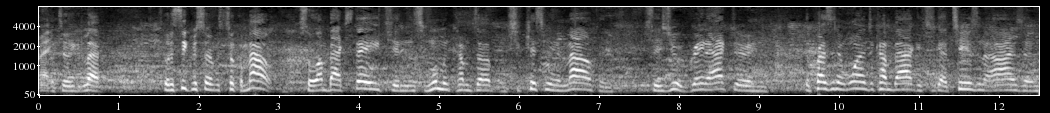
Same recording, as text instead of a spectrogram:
right. until he left. So the Secret Service took him out, So I'm backstage, and this woman comes up and she kissed me in the mouth and says, "You're a great actor." And the president wanted to come back, and she's got tears in her eyes, and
